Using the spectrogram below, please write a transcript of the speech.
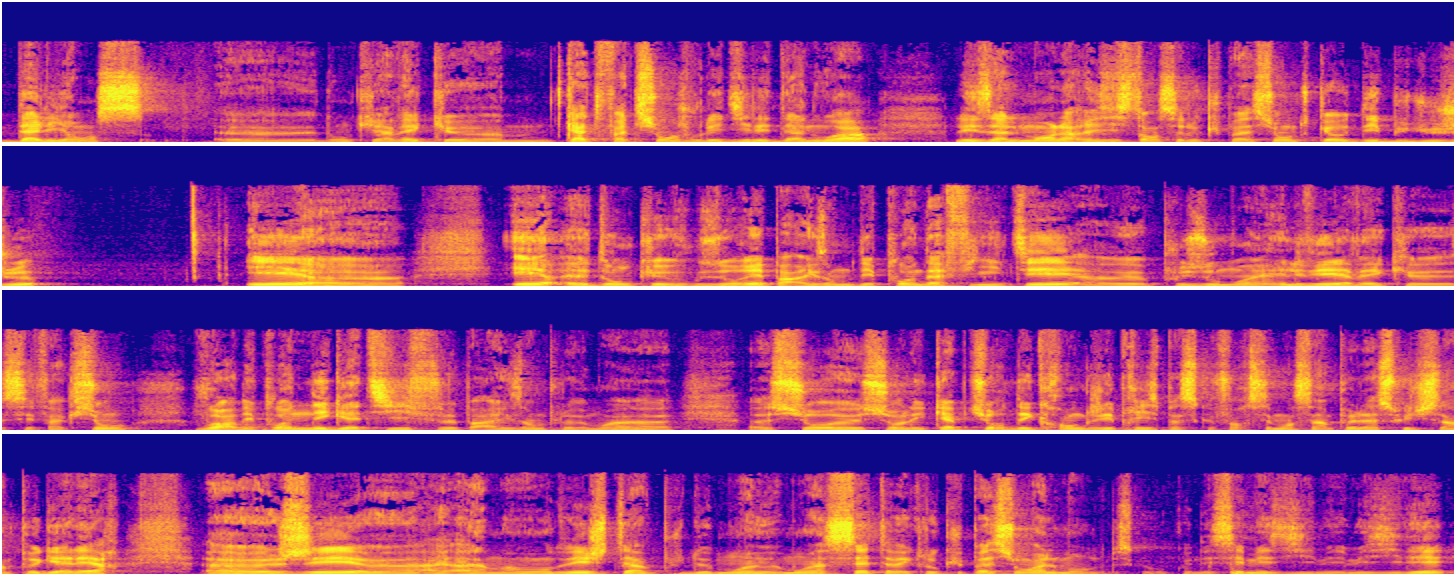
d'alliance. donc avec quatre factions, je vous l'ai dit, les Danois, les Allemands, la résistance et l'occupation, en tout cas au début du jeu. Et, euh, euh, donc vous aurez par exemple des points d'affinité euh, plus ou moins élevés avec ces factions, voire des points négatifs. par exemple, moi, sur, sur les captures d'écran que j'ai prises, parce que forcément c'est un peu la Switch, c'est un peu galère, j'ai à, un moment donné j'étais à plus de moins, moins 7 avec l'occupation allemande, parce que vous connaissez mes, mes, idées.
